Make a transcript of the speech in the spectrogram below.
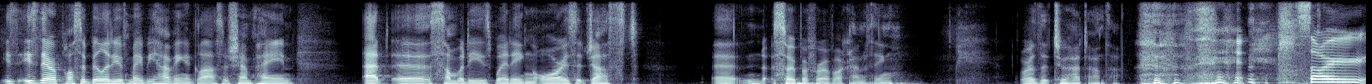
Is is there a possibility of maybe having a glass of champagne at uh, somebody's wedding, or is it just uh, sober forever kind of thing? Or is it too hard to answer? so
